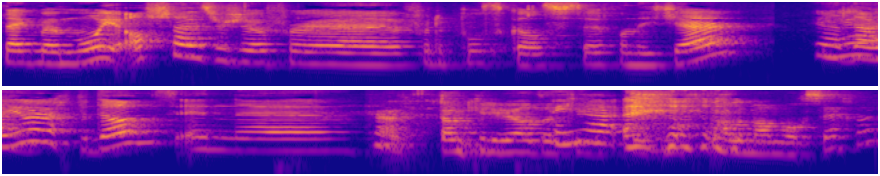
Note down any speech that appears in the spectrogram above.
Lijkt me een mooie afsluiter zo voor, eh, voor de podcast eh, van dit jaar. Ja, Ja. nou heel erg bedankt. En eh, Ja, dank jullie wel dat Ja. je het allemaal mocht zeggen.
